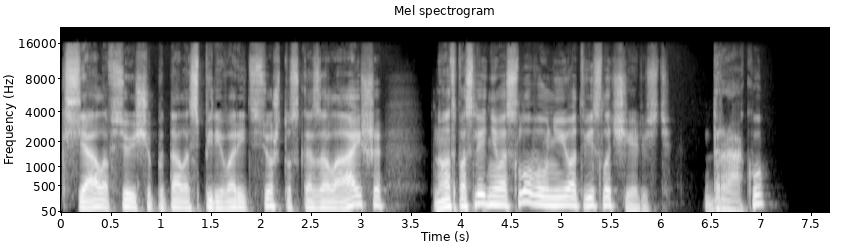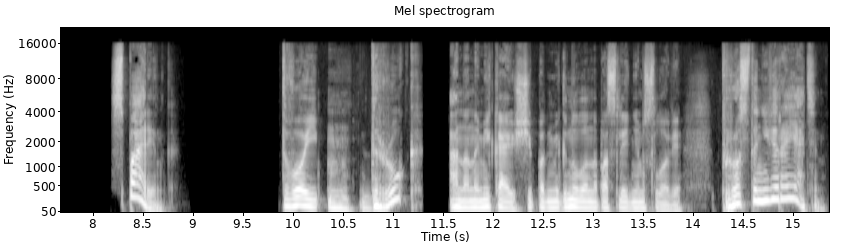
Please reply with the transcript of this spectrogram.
Ксиала все еще пыталась переварить все, что сказала Айша, но от последнего слова у нее отвисла челюсть. «Драку?» «Спарринг». «Твой м, друг?» — она намекающе подмигнула на последнем слове. «Просто невероятен.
